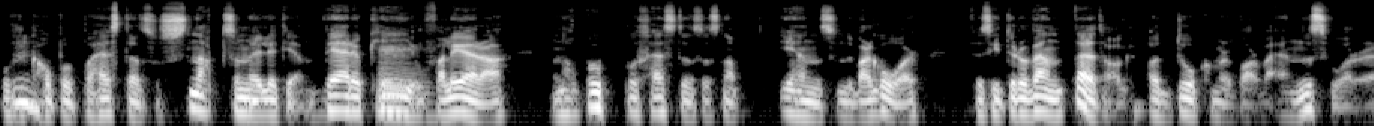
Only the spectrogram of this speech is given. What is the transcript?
och försöka Mm. hoppa upp på hästen så snabbt som möjligt igen. Det är okej Mm. att fallera, men hoppa upp på hästen så snabbt igen som det bara går. För sitter du och väntar ett tag, ja, då kommer det bara vara ännu svårare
